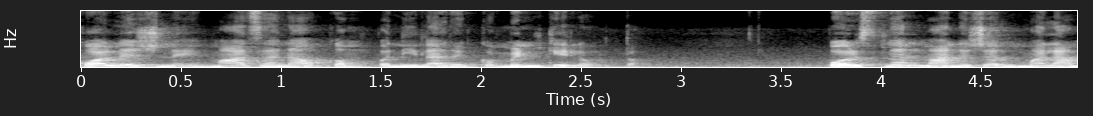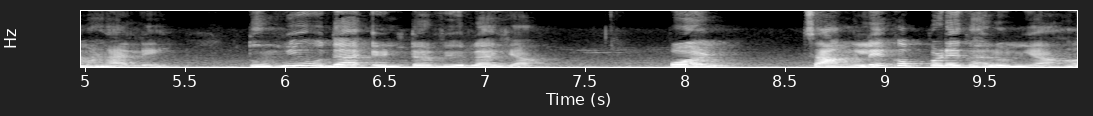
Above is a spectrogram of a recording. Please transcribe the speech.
कॉलेजने माझं नाव कंपनीला रिकमेंड केलं होतं. पर्सनल मॅनेजर मला म्हणाले तुम्ही उद्या इंटरव्ह्यूला या. पण चांगले कपडे घालून या हं?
